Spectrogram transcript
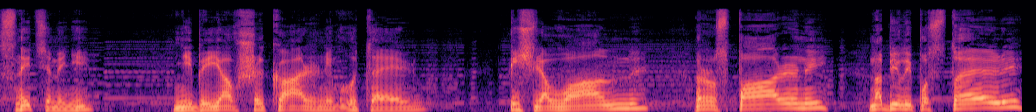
Сниться мені, ніби я в шикарнім готелю, після ванни, розпарений на білій постелі.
